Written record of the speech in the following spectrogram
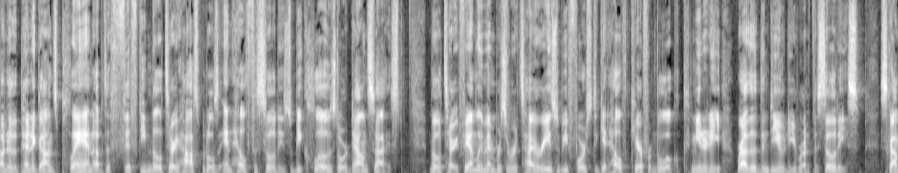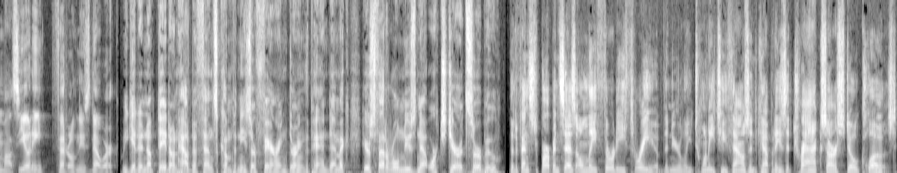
Under the Pentagon's plan, up to 50 military hospitals and health facilities would be closed or downsized. Military family members or retirees would be forced to get health care from the local community rather than DoD run facilities. Scott Maucione, Federal News Network. We get an update on how defense companies are faring during the pandemic. Here's Federal News Network's Jared Serbu. The Defense Department says only 33 of the nearly 22,000 companies it tracks are still closed.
